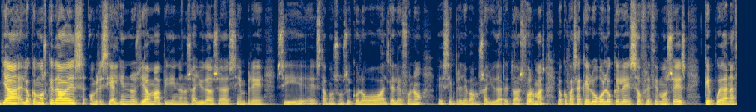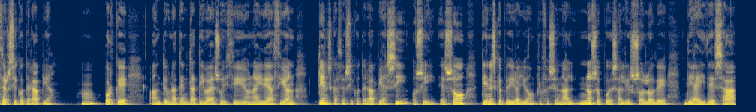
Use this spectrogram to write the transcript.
ya lo que hemos quedado es, hombre, si alguien nos llama pidiéndonos ayuda, o sea, siempre si estamos un psicólogo al teléfono, eh, siempre le vamos a ayudar de todas formas. Lo que pasa que luego lo que les ofrecemos es que puedan hacer psicoterapia. Porque ante una tentativa de suicidio, una ideación, tienes que hacer psicoterapia, sí o sí. Eso tienes que pedir ayuda a un profesional. No se puede salir solo de, de, ahí, de esa,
